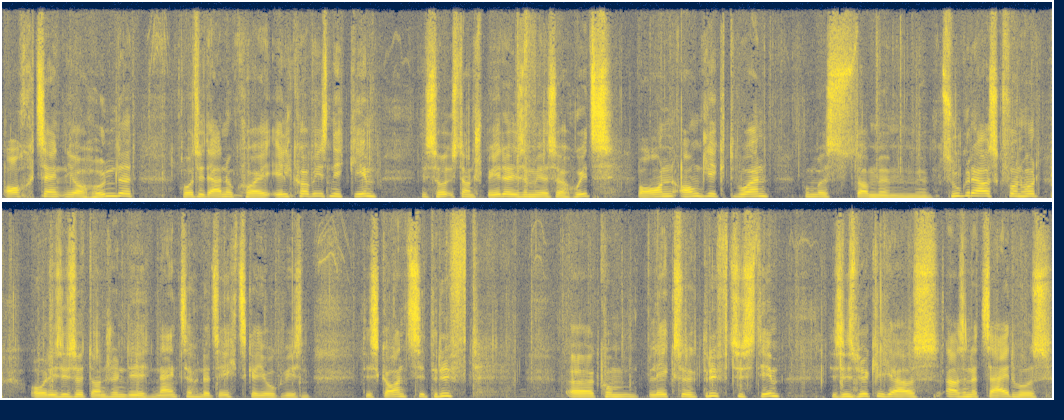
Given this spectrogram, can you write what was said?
18. Jahrhundert, hat es halt auch noch keine LKWs nicht gegeben. Das ist dann später ist einmal so eine Holzbahn angelegt worden wo man es dann mit dem Zug rausgefahren hat. Aber das ist halt dann schon die 1960er Jahre gewesen. Das ganze Driftkomplex äh, oder Driftsystem, das ist wirklich aus, aus einer Zeit, wo es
